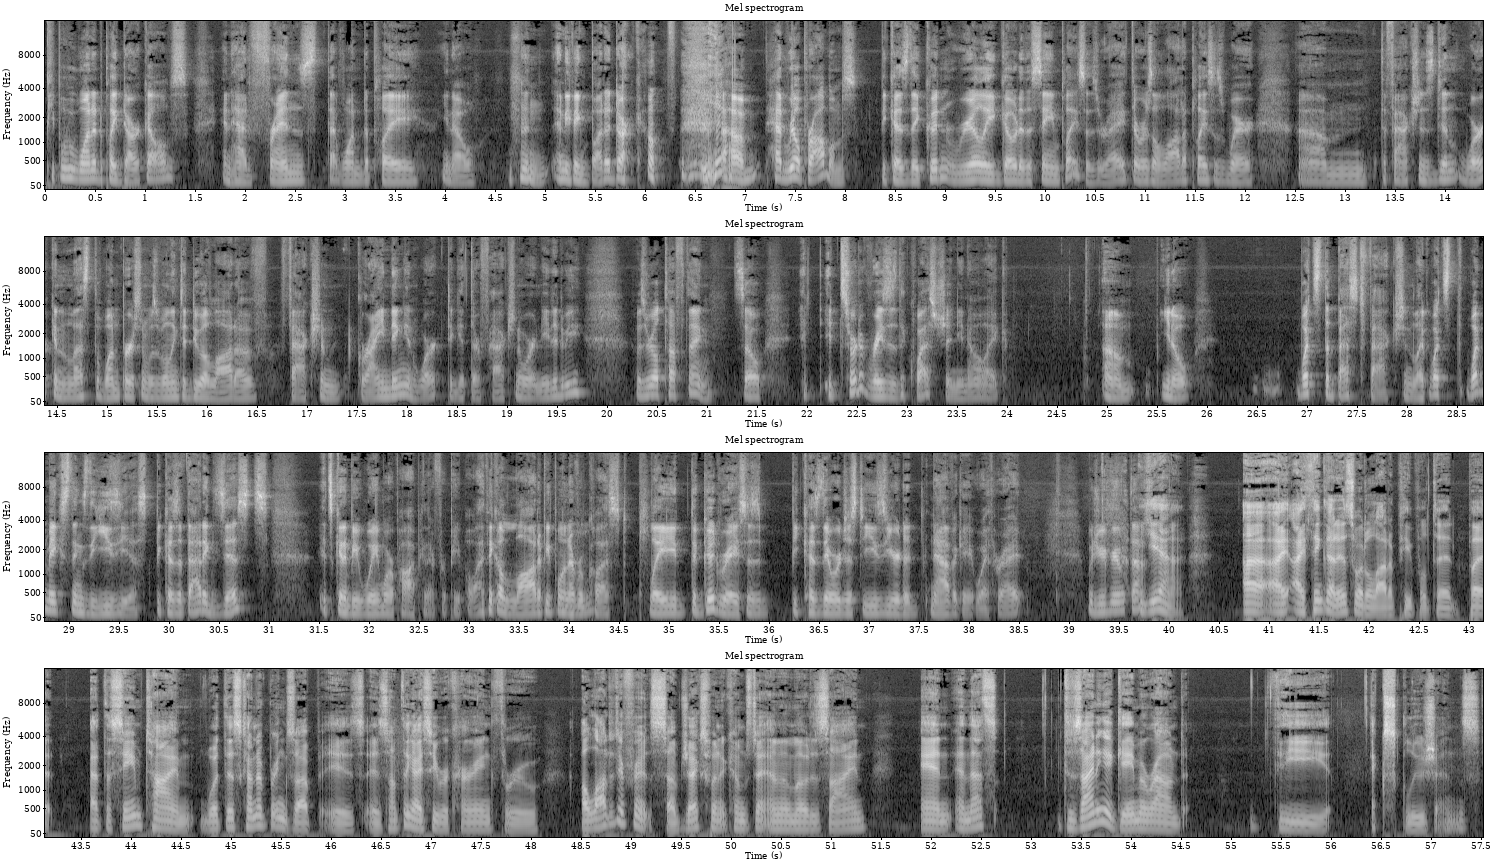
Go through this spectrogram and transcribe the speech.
people who wanted to play Dark Elves and had friends that wanted to play, you know, anything but a Dark Elf, um, had real problems because they couldn't really go to the same places, right? There was a lot of places where um, the factions didn't work unless the one person was willing to do a lot of faction grinding and work to get their faction where it needed to be. It was a real tough thing. So it, it sort of raises the question, you know, like, um, you know, what's the best faction? Like what's what makes things the easiest? Because if that exists, it's going to be way more popular for people. I think a lot of people in mm-hmm. EverQuest played the good races because they were just easier to navigate with, right? Would you agree with that? Yeah. Uh, I, I think that is what a lot of people did. But at the same time, what this kind of brings up is, is something I see recurring through a lot of different subjects when it comes to MMO design. And, and that's designing a game around the exclusions.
